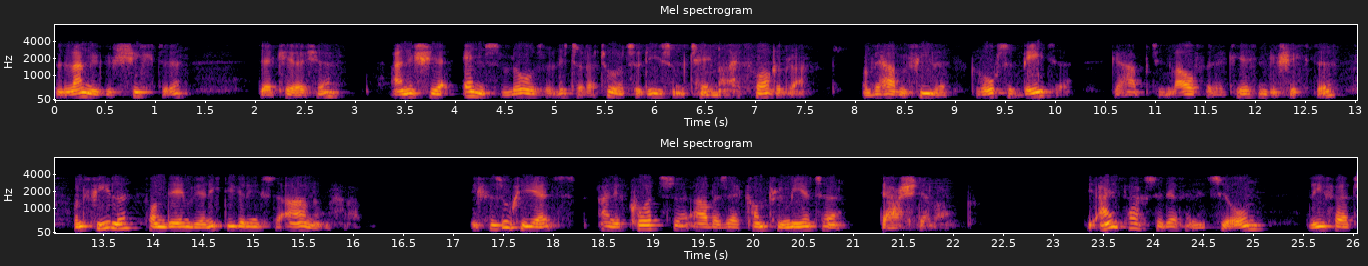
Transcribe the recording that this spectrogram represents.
lange Geschichte der Kirche eine schier endlose Literatur zu diesem Thema hervorgebracht. Und wir haben viele große Beter gehabt im Laufe der Kirchengeschichte und viele, von denen wir nicht die geringste Ahnung haben. Ich versuche jetzt eine kurze, aber sehr komprimierte Darstellung. Die einfachste Definition liefert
